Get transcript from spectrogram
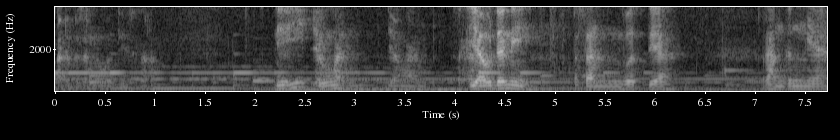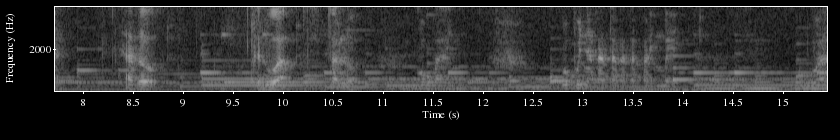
ada pesan buat dia sekarang? Ya itu. Jangan jangan. Ya udah nih pesan buat dia. Langgeng ya satu. Kedua. Ntar lo gue paling gue punya kata-kata paling baik. Gue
